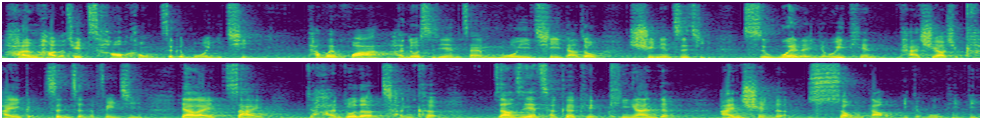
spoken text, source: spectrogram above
很好的去操控这个模拟器。他会花很多时间在模拟器当中训练自己。是为了有一天他需要去开一个真正的飞机，要来载很多的乘客，让这些乘客可以平安的、安全的送到一个目的地。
